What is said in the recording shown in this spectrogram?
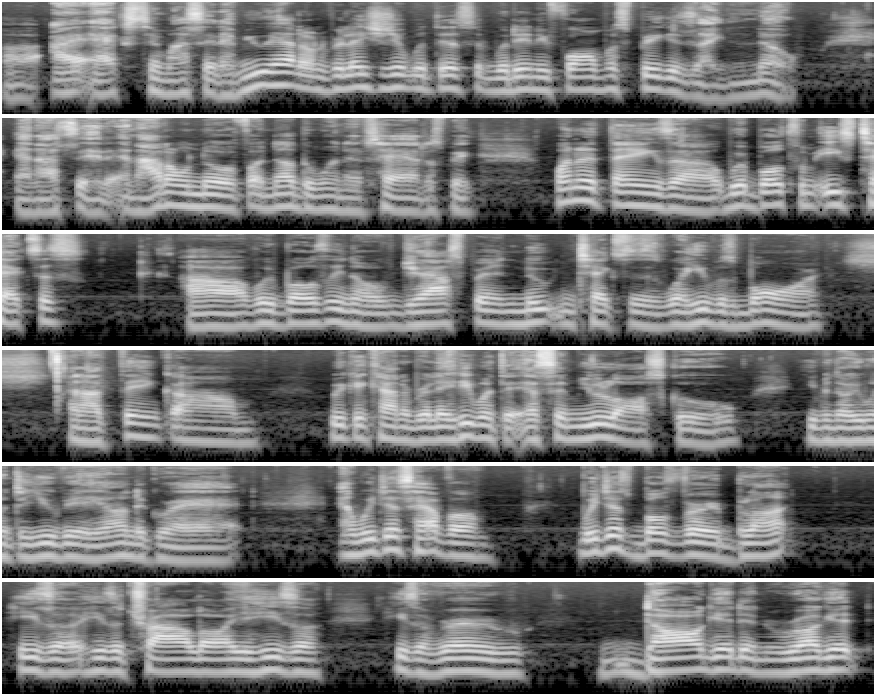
Uh, I asked him, I said, Have you had a relationship with this with any former speakers? He's like, No. And I said, And I don't know if another one has had a speaker. One of the things, uh, we're both from East Texas. Uh, we're both, you know, Jasper and Newton, Texas where he was born. And I think um, we can kind of relate. He went to SMU Law School, even though he went to UVA undergrad. And we just have a, we're just both very blunt. He's a he's a trial lawyer. He's a he's a very dogged and rugged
